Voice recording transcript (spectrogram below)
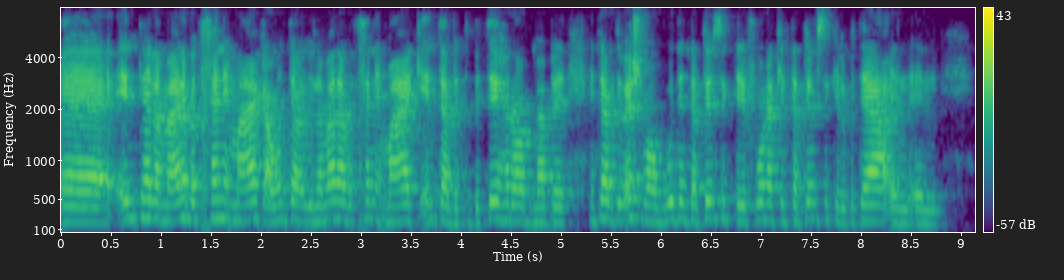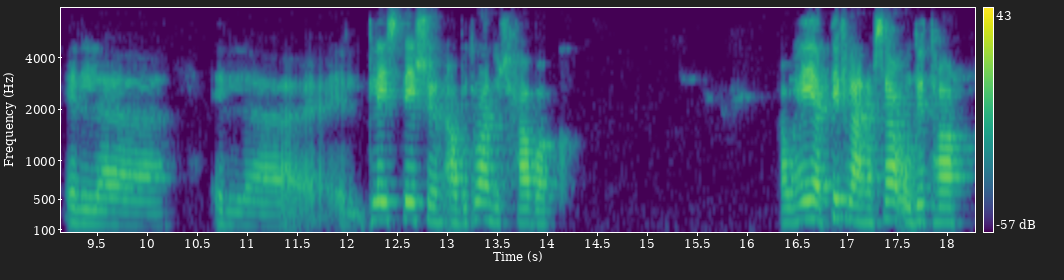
آه أنت لما أنا بتخانق معاك أو أنت لما أنا بتخانق معاك أنت بت- بتهرب ما ب... أنت ما بتبقاش موجود أنت بتمسك تليفونك أنت بتمسك البتاع ال ال ال ال ال PlayStation أو بتروح عند أصحابك. أو هي بتقفل على نفسها أوضتها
